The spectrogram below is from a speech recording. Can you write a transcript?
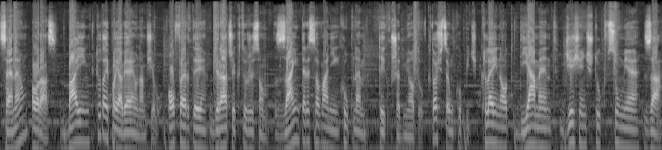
cenę oraz buying. Tutaj pojawiają nam się oferty graczy, którzy są zainteresowani kupnem tych przedmiotów. Ktoś chce kupić klejnot, diament, 10 sztuk w sumie za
